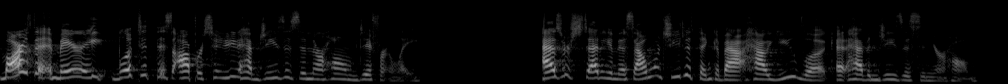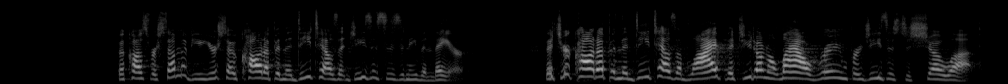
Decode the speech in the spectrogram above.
Martha and Mary looked at this opportunity to have Jesus in their home differently as we're studying this, I want you to think about how you look at having Jesus in your home. Because for some of you, you're so caught up in the details that Jesus isn't even there. That you're caught up in the details of life that you don't allow room for Jesus to show up.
